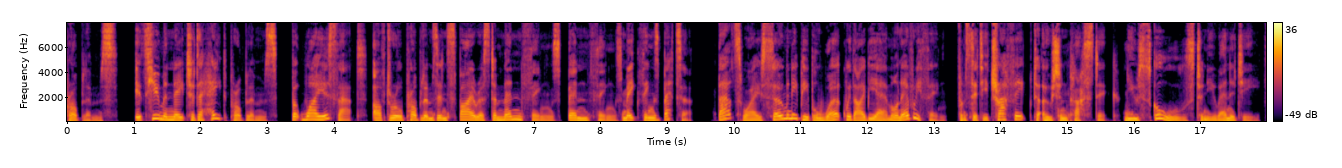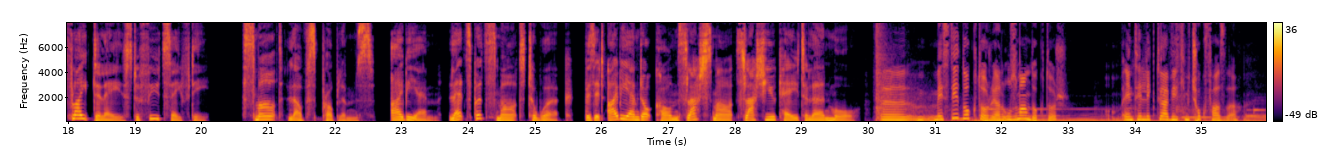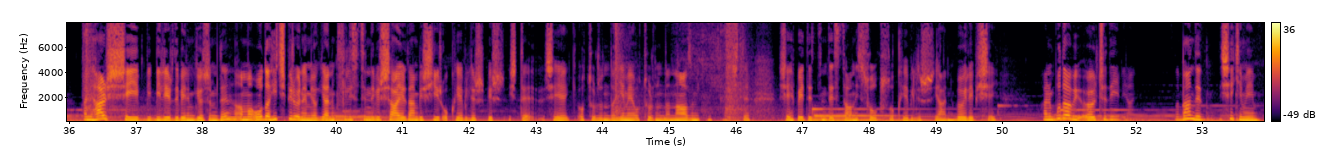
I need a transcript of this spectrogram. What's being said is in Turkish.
problems. It's human nature to hate problems. But why is that? After all, problems inspire us to mend things, bend things, make things better. That's why so many people work with IBM on everything from city traffic to ocean plastic, new schools to new energy, flight delays to food safety. Smart loves problems. IBM. Let's put smart to work. Visit ibm.com slash smart slash UK to learn more. Ee, mesleği doktor yani uzman doktor. Entelektüel birikimi çok fazla. Hani her şeyi bilirdi benim gözümde ama o da hiçbir önemi yok. Yani Filistinli bir şairden bir şiir okuyabilir. Bir işte şeye oturduğunda, yemeğe oturduğunda Nazım Hikmet işte Şeyh Bedrettin Destanı hiç soluksuz okuyabilir. Yani böyle bir şey. Hani bu da bir ölçü değil yani. Ben de diş hekimiyim.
